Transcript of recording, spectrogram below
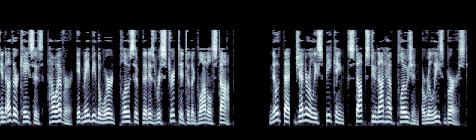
In other cases, however, it may be the word plosive that is restricted to the glottal stop. Note that, generally speaking, stops do not have plosion a release burst.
